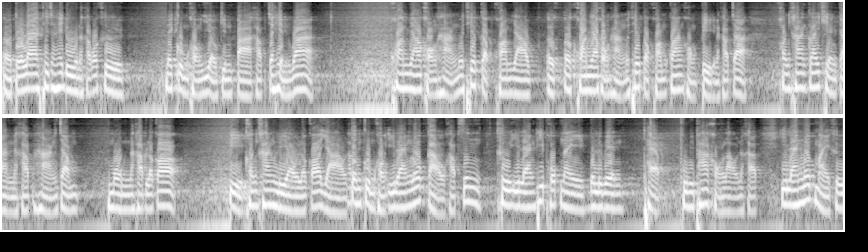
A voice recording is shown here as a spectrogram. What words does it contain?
เอ่อตัวแรกที่จะให้ดูนะครับก็คือในกลุ่มของเหยี่ยวกินปลาครับจะเห็นว่าความยาวของหางเมื่อเทียบกับความยาวเออเออความยาวของหางเมื่อเทียบกับความกว้างของปีกนะครับ จะค่อนข้างใกล้เคียงกันนะครับ หางจะมนนะครับ แล้วก็ปีกค่อนข้างเรียวแล้วก็ยาว เป็นกลุ่มของอีแรงโลกเก่าครับ ซึ่งคืออีแรงที่พบในบริเวณแถบ ภูมิภาคของเรานะครับ อีแรงโลกใหม่คือ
